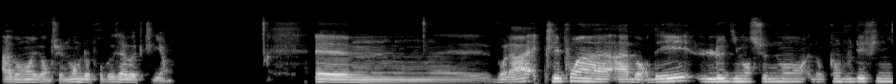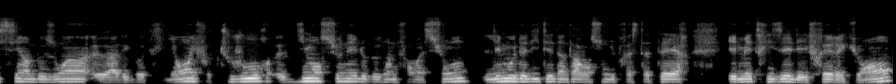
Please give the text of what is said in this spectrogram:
avant éventuellement de le proposer à votre client. Euh, voilà, les points à, aborder, le dimensionnement. Donc, quand vous définissez un besoin euh, avec votre client, il faut toujours euh, dimensionner le besoin de formation, les modalités d'intervention du prestataire et maîtriser les frais récurrents.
